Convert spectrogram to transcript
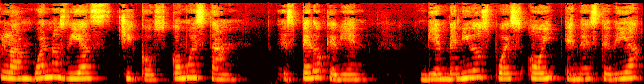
Hola, buenos días chicos, ¿cómo están? Espero que bien. Bienvenidos pues hoy en este día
